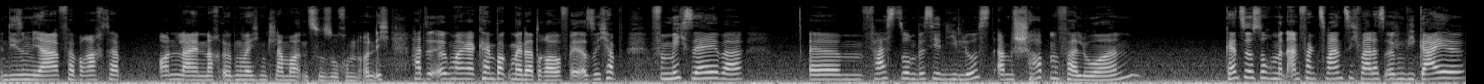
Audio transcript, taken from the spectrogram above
in diesem Jahr verbracht habe, online nach irgendwelchen Klamotten zu suchen. Und ich hatte irgendwann gar keinen Bock mehr darauf. Also ich habe für mich selber ähm, fast so ein bisschen die Lust am Shoppen verloren. Kennst du das noch? Mit Anfang 20 war das irgendwie geil,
